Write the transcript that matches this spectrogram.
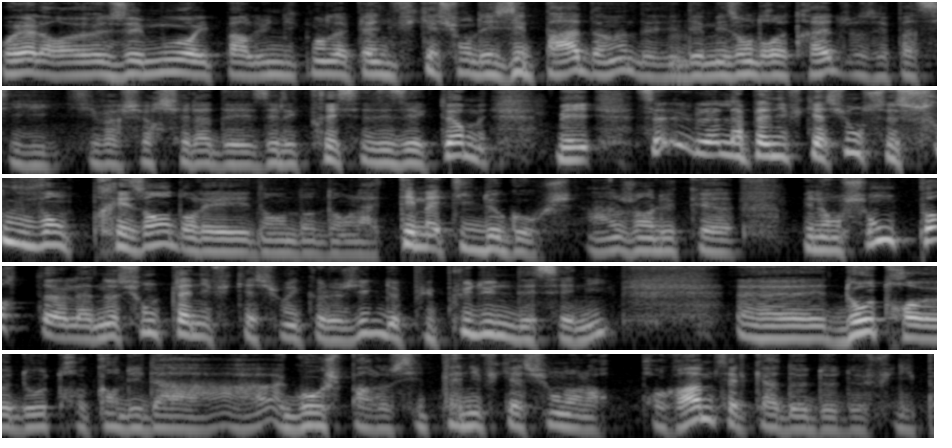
oui, alors euh, Zemmour, il parle uniquement de la planification des EHPAD, hein, des, maisons de retraite. Je ne sais pas s'il va chercher là des électrices et des électeurs, mais, mais la planification, c'est souvent présent dans, les, dans, dans, la thématique de gauche. Hein. Jean-Luc euh, Mélenchon porte la notion de planification écologique depuis plus d'une décennie. Euh, d'autres, d'autres candidats à, gauche parlent aussi de planification dans leur programme. C'est le cas de, de, de Philippe,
